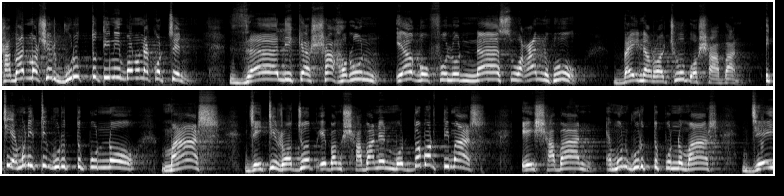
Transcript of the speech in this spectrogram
সাবান মাসের গুরুত্ব তিনি বর্ণনা করছেন। জালিকা শাহরুন ইয়াগফুলুন নাসু আনহু বাইনা রজব ও শাবান এটি এমন একটি গুরুত্বপূর্ণ মাস যেটি রজব এবং সাবানের মধ্যবর্তী মাস। এই সাবান এমন গুরুত্বপূর্ণ মাস যেই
